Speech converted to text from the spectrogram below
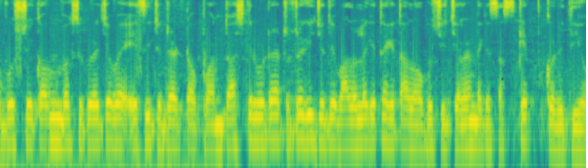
অবশ্যই কমেন্ট বক্সে করে যাবে এসি ট্রেডার টপ ওয়ান তো আজকের ভিডিওটা যদি ভালো লেগে থাকে তাহলে অবশ্যই চ্যানেলটাকে সাবস্ক্রাইব করে দিও।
